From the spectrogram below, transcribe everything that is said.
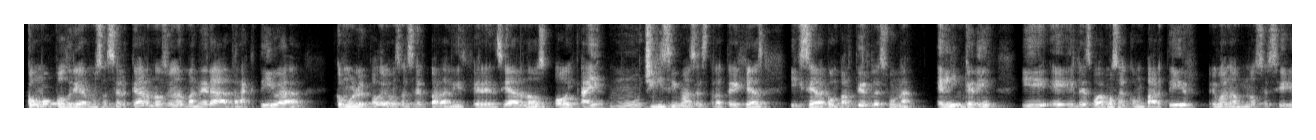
¿cómo podríamos acercarnos de una manera atractiva? ¿Cómo le podríamos hacer para diferenciarnos? Hoy hay muchísimas estrategias y quisiera compartirles una. En LinkedIn, y, les vamos a compartir, eh, bueno, no sé si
